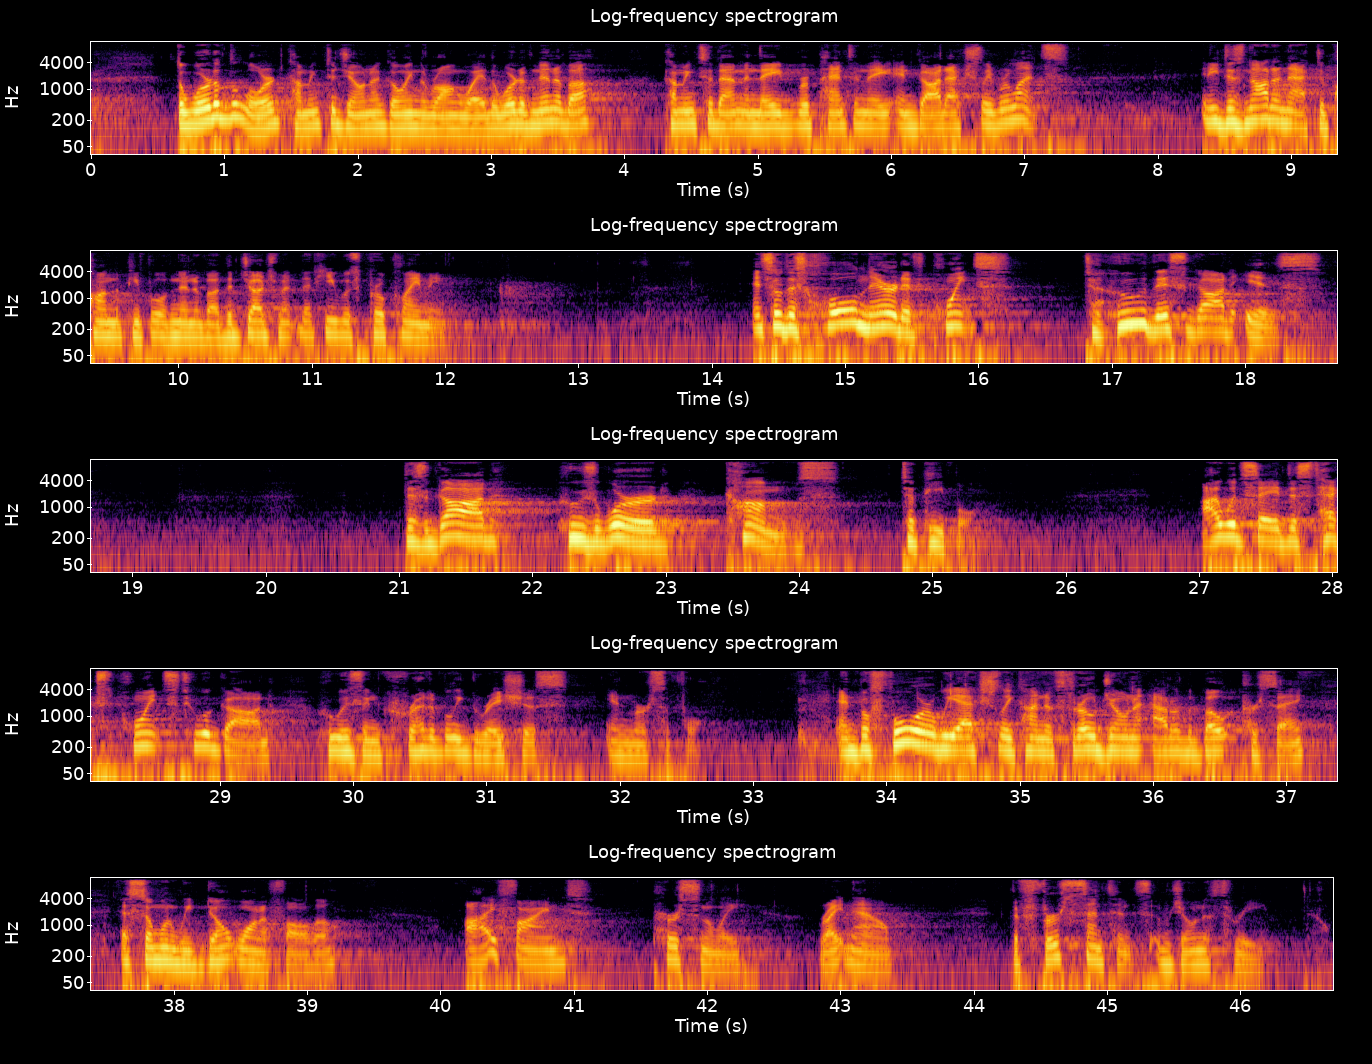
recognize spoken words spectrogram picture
the word of the Lord coming to Jonah, going the wrong way, the word of Nineveh coming to them, and they repent, and, they, and God actually relents. And he does not enact upon the people of Nineveh the judgment that he was proclaiming. And so this whole narrative points to who this God is. This God whose word comes to people. I would say this text points to a God who is incredibly gracious and merciful. And before we actually kind of throw Jonah out of the boat, per se, as someone we don't want to follow, I find personally, right now, the first sentence of Jonah 3,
